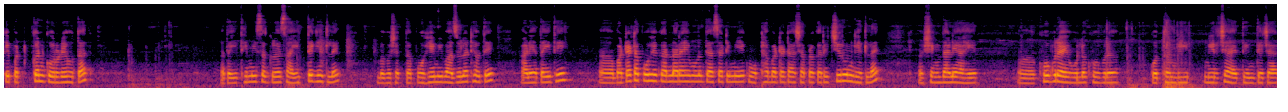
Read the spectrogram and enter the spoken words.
की पटकन कोरडे होतात. आता इथे मी सगळं साहित्य घेतलं आहे बघू शकता पोहे मी बाजूला ठेवते. आणि आता इथे बटाटा पोहे करणार आहे म्हणून त्यासाठी मी एक मोठा बटाटा अशा प्रकारे चिरून घेतला आहे शेंगदाणे आहेत खोबरं आहे ओलं खोबरं कोथिंबीर मिरच्या आहेत तीन ते चार.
